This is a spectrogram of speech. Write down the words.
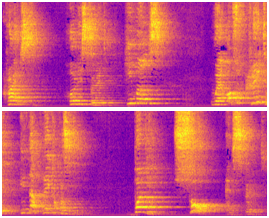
Christ, Holy Spirit, humans were also created in that three capacity body, soul, and spirit.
